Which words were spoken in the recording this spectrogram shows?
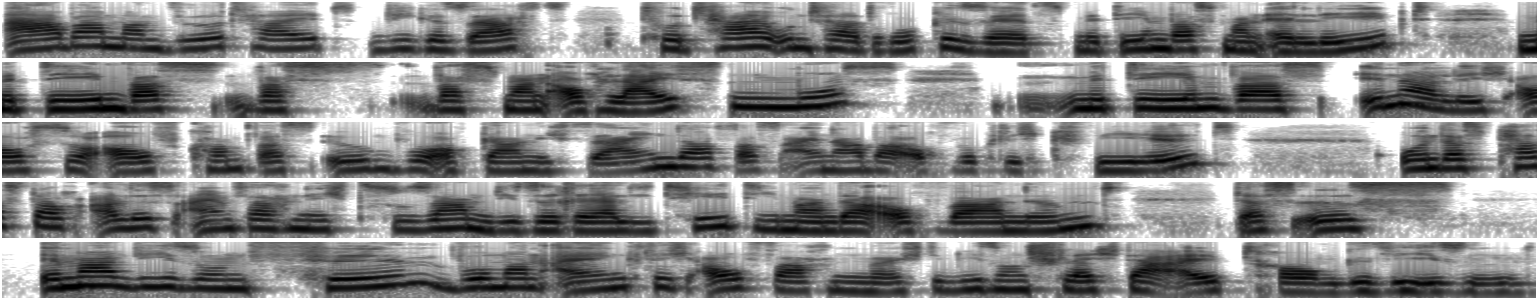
aber man wird halt, wie gesagt, total unter Druck gesetzt mit dem, was man erlebt, mit dem, was, was, was man auch leisten muss, mit dem, was innerlich auch so aufkommt, was irgendwo auch gar nicht sein darf, was einen aber auch wirklich quält. Und das passt auch alles einfach nicht zusammen. Diese Realität, die man da auch wahrnimmt, das ist immer wie so ein Film, wo man eigentlich aufwachen möchte, wie so ein schlechter Albtraum gewesen.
